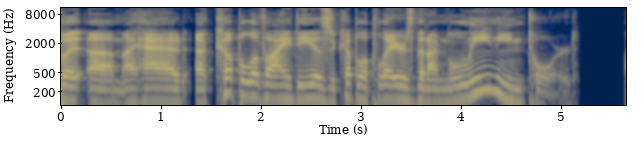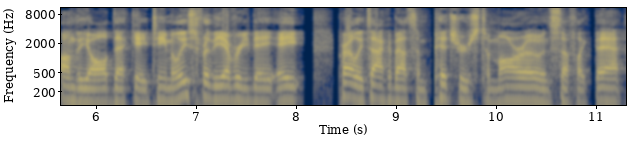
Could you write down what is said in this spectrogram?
but um, I had a couple of ideas, a couple of players that I'm leaning toward on the all decade team, at least for the everyday eight. Probably talk about some pitchers tomorrow and stuff like that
